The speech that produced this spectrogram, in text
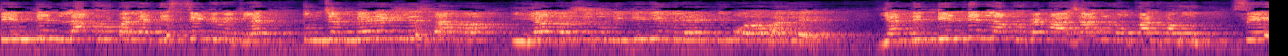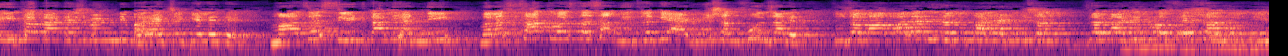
तीन तीन लाख रुपयाला यांनी सीट विकले तुमचे मेरिट लिस्ट दाखवा की या वर्षी तुम्ही किती मेरिटची पोरं भरले. यांनी तीन तीन लाख रुपये माझ्या लोकांकडून से इथं मॅनेजमेंटनी भरायचे केले ते. माझं सीट काल यांनी मला सात वाजता सांगितलं की ऍडमिशन फुल झाले तुझ्या बापाला दिलं तुम्हाला ऍडमिशन जर माझी प्रोसेस चालू होती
